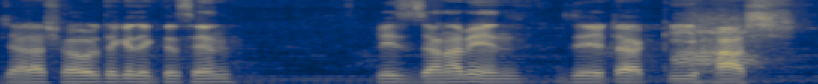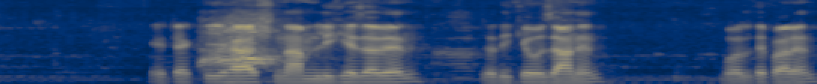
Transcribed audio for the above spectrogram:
যারা শহর থেকে দেখতেছেন প্লিজ জানাবেন যে এটা কি হাঁস। এটা কি হাঁস? নাম লিখে যাবেন, যদি কেউ জানেন, বলতে পারেন।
